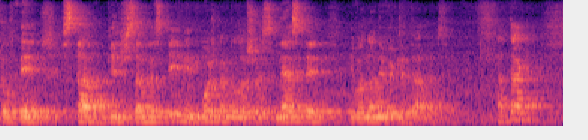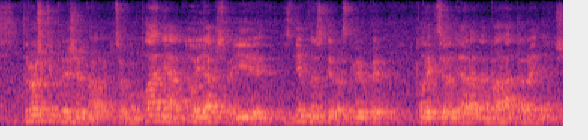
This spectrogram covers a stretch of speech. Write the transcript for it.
коли став більш самостійним, можна було щось нести і воно не викидалося. А так трошки прижимали в цьому плані, а то я б свої здібності розкрив би колекціонера набагато раніше.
